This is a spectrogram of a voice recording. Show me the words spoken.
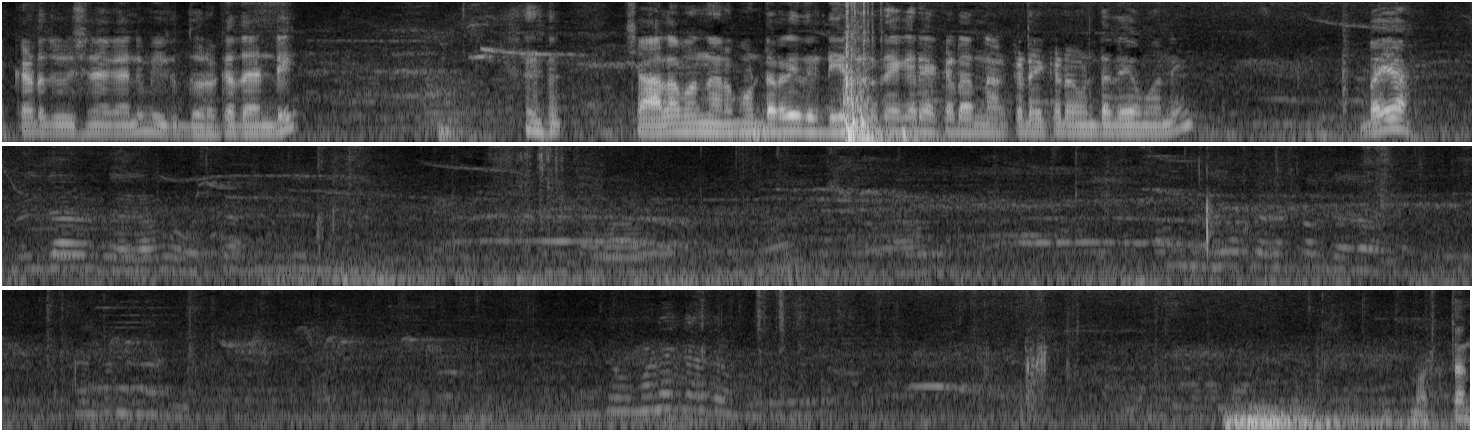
ఎక్కడ చూసినా కానీ మీకు దొరకదండి. చాలా మంది అనుకుంటారు ఇది డీలర్ దగ్గర ఎక్కడన్నా అక్కడ ఎక్కడ ఉంటుందేమో అని. భయ్యా. మొత్తం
